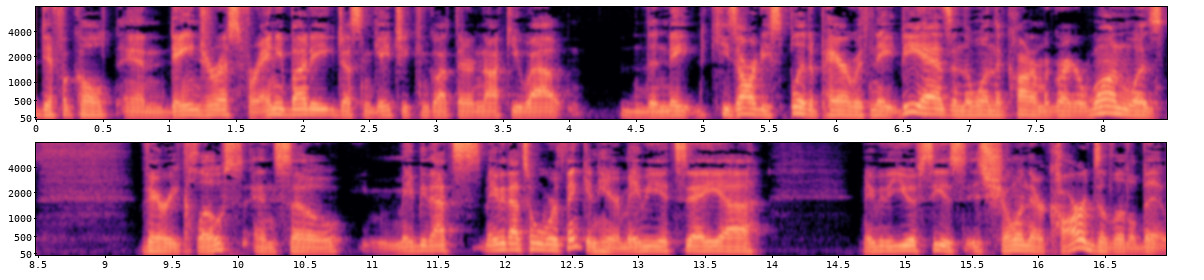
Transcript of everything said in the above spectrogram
difficult and dangerous for anybody. Justin Gaethje can go out there and knock you out. The Nate, he's already split a pair with Nate Diaz, and the one that Conor McGregor won was very close. And so maybe that's maybe that's what we're thinking here. Maybe it's a uh, maybe the UFC is, is showing their cards a little bit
